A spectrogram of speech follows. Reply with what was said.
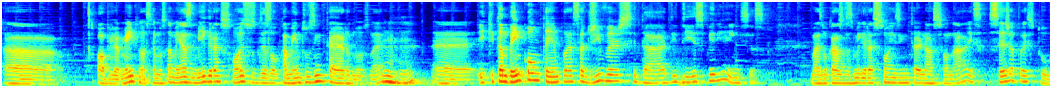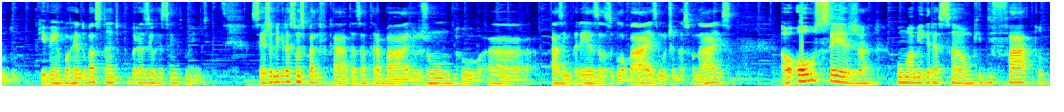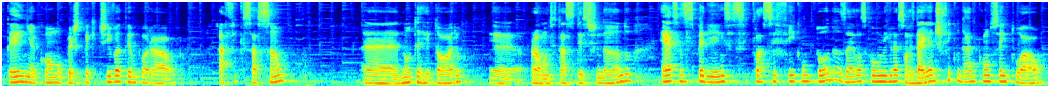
Ah, obviamente, nós temos também as migrações, os deslocamentos internos, né? Uhum. É, e que também contempla essa diversidade de experiências. Mas no caso das migrações internacionais, seja para estudo, que vem ocorrendo bastante para o Brasil recentemente, seja migrações qualificadas a trabalho junto às empresas globais, multinacionais, ou, seja, uma migração que de fato tenha como perspectiva temporal a fixação é, no território é, para onde está se destinando, essas experiências se classificam todas elas como migrações. Daí a dificuldade conceitual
